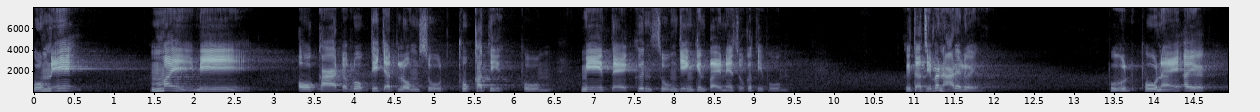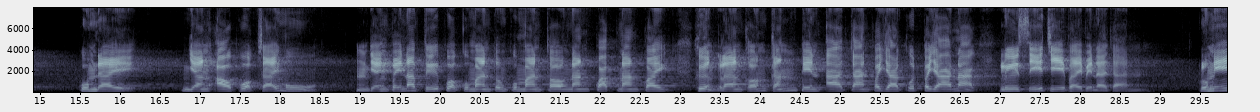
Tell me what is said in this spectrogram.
กลุ่มนี้ ไม่มีโอกาสดอกลูกที่จะลงสู่ทุกขติภูมิ มีแต่ขึ้นสูงยิ่งขึ้นไปในสุขติภูมิ คือตัดสินปัญหาได้เลย ผู้ผู้ไหนไอ้กลุ่มใดยังเอาพวกสายมูยังไปนับถือพวกกุมารตรงกุมารทองนางกวักนางไกวเครื่องรางของขังเป็นอาจารย์พญาครุดพญานาคหรือสีจีภัยเป็นอาจารย์ กลุ่มนี้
